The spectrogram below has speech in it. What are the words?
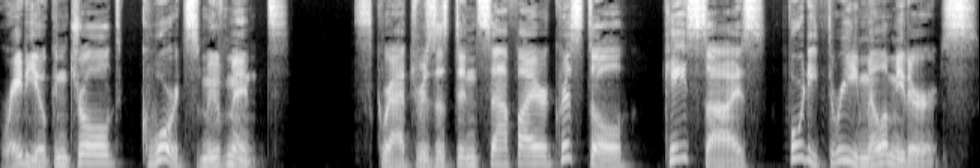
radio controlled quartz movement. Scratch resistant sapphire crystal, case size 43 millimeters.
